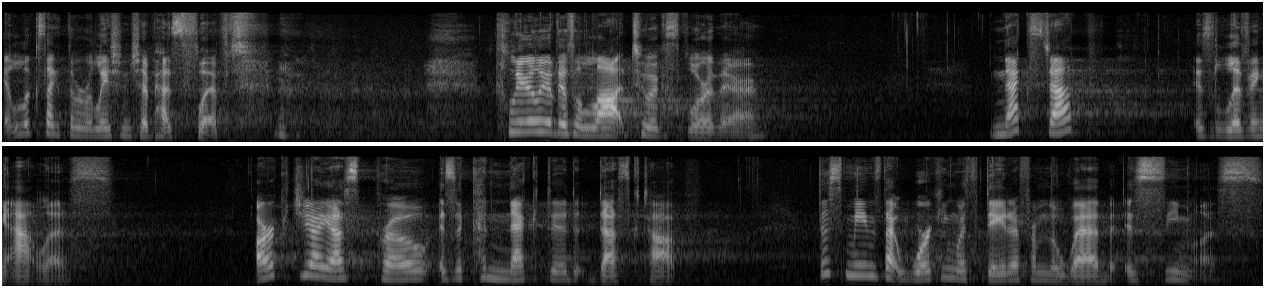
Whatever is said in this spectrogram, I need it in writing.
it looks like the relationship has flipped. Clearly, there's a lot to explore there. Next up is Living Atlas. ArcGIS Pro is a connected desktop. This means that working with data from the web is seamless.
